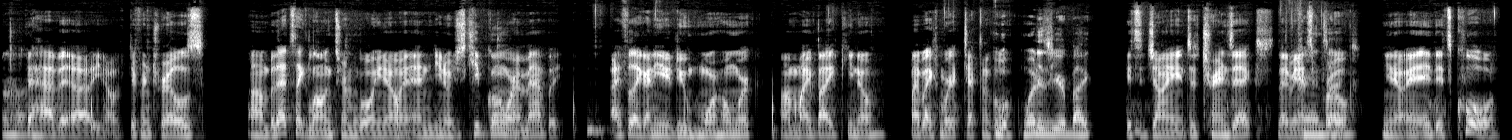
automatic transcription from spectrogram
Uh-huh. that have uh, you know different trails. Um, but that's like long term goal, you know, and, and you know just keep going where I'm at. But I feel like I need to do more homework on my bike. You know, my bike's more technical. What is your bike? It's a giant. It's a Trance X, the Advanced Pro. Trance X. You know, and it, it's cool.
